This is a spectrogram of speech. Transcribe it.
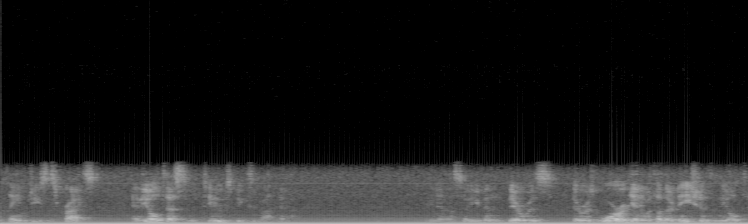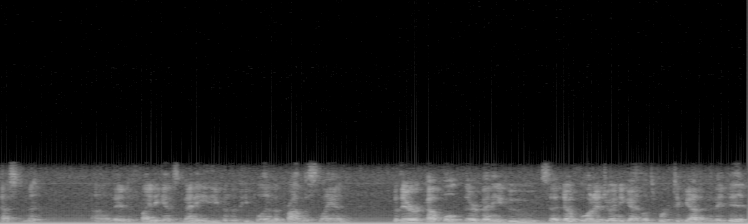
proclaim Jesus Christ. And the Old Testament too speaks about that. You know, so even there was there was war again with other nations in the Old Testament. Uh, they had to fight against many, even the people in the Promised Land. But there are a couple, there are many who said, "Nope, we want to join you guys. Let's work together," and they did.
